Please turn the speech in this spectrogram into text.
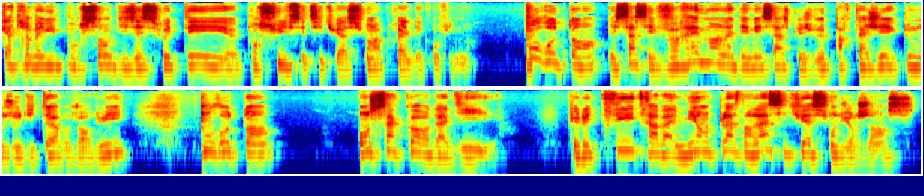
88% disaient souhaiter euh, poursuivre cette situation après le déconfinement. Pour autant, et ça c'est vraiment l'un des messages que je veux partager avec tous nos auditeurs aujourd'hui, pour autant, on s'accorde à dire que le télétravail mis en place dans la situation d'urgence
